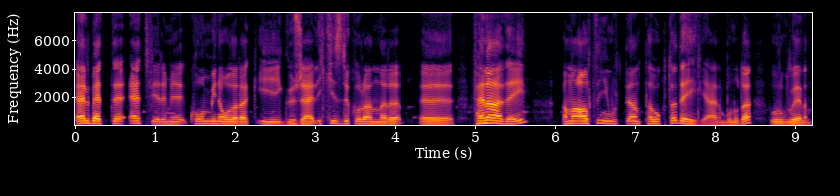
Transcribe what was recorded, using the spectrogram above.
elbette et verimi kombine olarak iyi, güzel. İkizlik oranları e, fena değil. Ama altın yumurtlayan tavukta değil yani bunu da vurgulayalım.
